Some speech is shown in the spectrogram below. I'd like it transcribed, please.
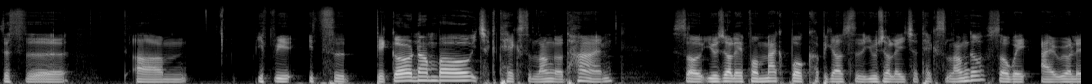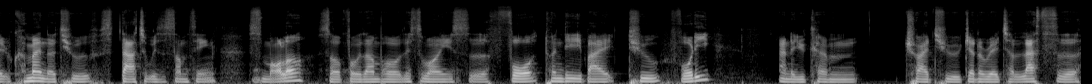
This uh, um, if it, it's a bigger number, it takes a longer time. So usually for MacBook, because usually it takes longer, so we I really recommend to start with something smaller. So for example, this one is uh, 420 by 240, and you can try to generate less uh,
